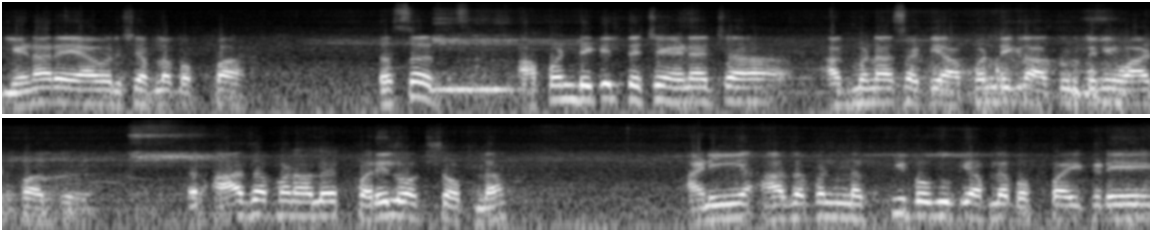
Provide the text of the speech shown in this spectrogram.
येणार आहे यावर्षी आपला बप्पा. तसंच आपण देखील त्याच्या येण्याच्या आगमनासाठी आपण देखील आतुरतेने वाट पाहतोय. तर आज आपण आलोय परेल वर्कशॉपला आणि आज आपण नक्की बघू की आपल्या बाप्पा इकडे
